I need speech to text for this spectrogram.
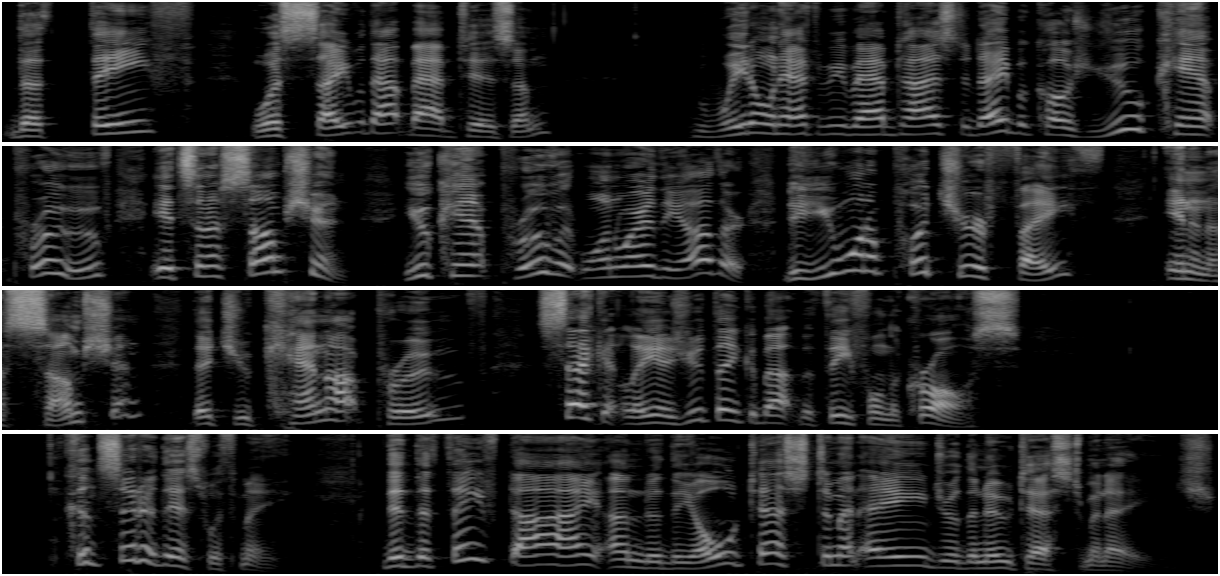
the thief was saved without baptism. We don't have to be baptized today because you can't prove it's an assumption. You can't prove it one way or the other. Do you want to put your faith in an assumption that you cannot prove? Secondly, as you think about the thief on the cross, consider this with me. Did the thief die under the Old Testament age or the New Testament age?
